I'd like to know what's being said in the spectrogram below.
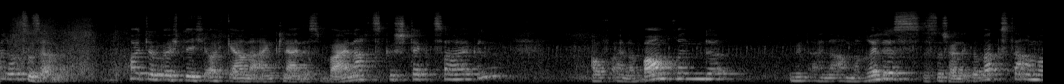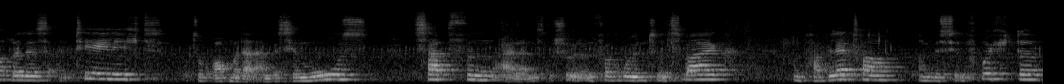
Hallo zusammen. Heute möchte ich euch gerne ein kleines Weihnachtsgesteck zeigen. Auf einer Baumrinde mit einer Amaryllis. Das ist eine gewachste Amaryllis, ein Teelicht. Dazu braucht man dann ein bisschen Moos, Zapfen, einen schönen vergrünten Zweig, ein paar Blätter, ein bisschen Früchte,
